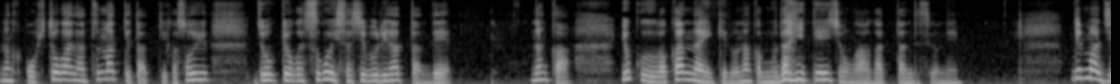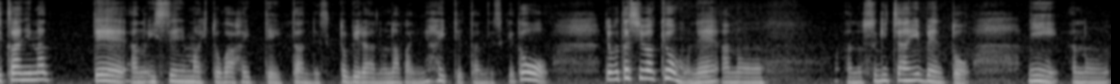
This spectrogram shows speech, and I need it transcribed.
なんかこう人が集まってたっていうかそういう状況がすごい久しぶりだったんでなんかよくわかんないけどなんか無駄にテンションが上がったんですよね。でまあ時間になってあの一斉にまあ人が入っていったんです扉の中に、入っていったんですけどで私は今日もねあのあのスギちゃんイベントにあの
